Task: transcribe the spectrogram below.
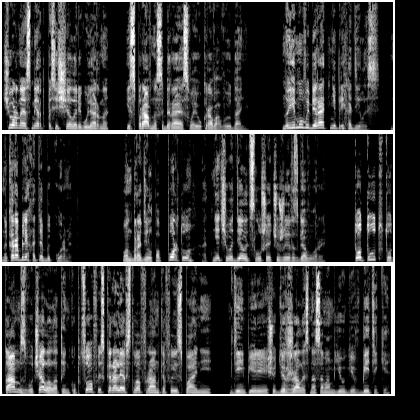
черная смерть посещала регулярно, исправно собирая свою кровавую дань. Но ему выбирать не приходилось, на корабле хотя бы кормят. Он бродил по порту, от нечего делать, слушая чужие разговоры. То тут, то там звучала латынь купцов из королевства Франков и Испании, где империя еще держалась на самом юге, в Бетике.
